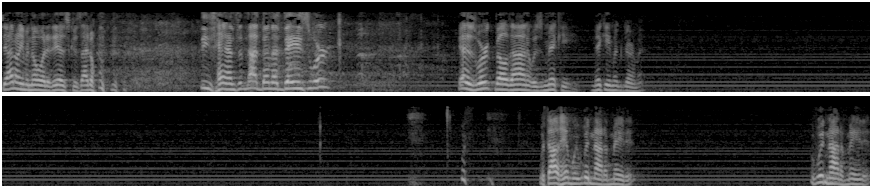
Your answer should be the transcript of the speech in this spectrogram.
see, I don't even know what it is because I don't. these hands have not done a day's work. He had his work belt on. It was Mickey, Mickey McDermott. Without him, we would not have made it. We would not have made it.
